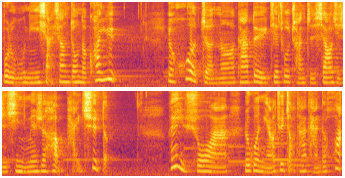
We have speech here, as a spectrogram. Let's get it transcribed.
不如你想象中的宽裕。又或者呢，他对于接触传直销，其实心里面是很排斥的。可以说啊，如果你要去找他谈的话，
